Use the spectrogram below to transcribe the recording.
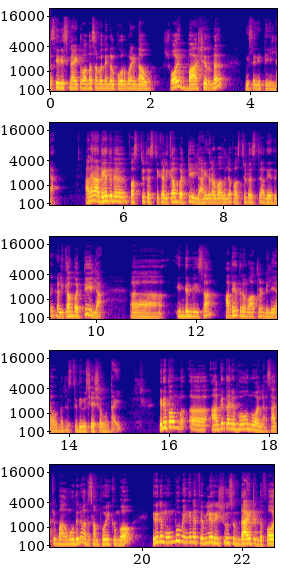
സീരീസിനായിട്ട് വന്ന സമയത്ത് നിങ്ങൾക്ക് ഓർമ്മയുണ്ടാവും ഷോയിബ് ബാഷിറിന് വിസ കിട്ടിയില്ല. അങ്ങനെ അദ്ദേഹത്തിന് ഫസ്റ്റ് ടെസ്റ്റ് കളിക്കാൻ പറ്റിയില്ല. ഹൈദരാബാദിലെ ഫസ്റ്റ് ടെസ്റ്റ് അദ്ദേഹത്തിന് കളിക്കാൻ പറ്റിയില്ല. ഇന്ത്യൻ വിസ അദ്ദേഹത്തിന് മാത്രം ഡിലേ ആവുന്ന ഒരു സ്ഥിതിവിശേഷമുണ്ടായി. ഇതിപ്പം ആദ്യത്തെ അനുഭവമൊന്നുമല്ല. സാക്കിബ് മഹ്മൂദിനും അത് സംഭവിക്കുമ്പോൾ ഇതിനു മുമ്പും ഇങ്ങനെ ഫെമിലിയർ ഇഷ്യൂസ് ഉണ്ടായിട്ടുണ്ട്. For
